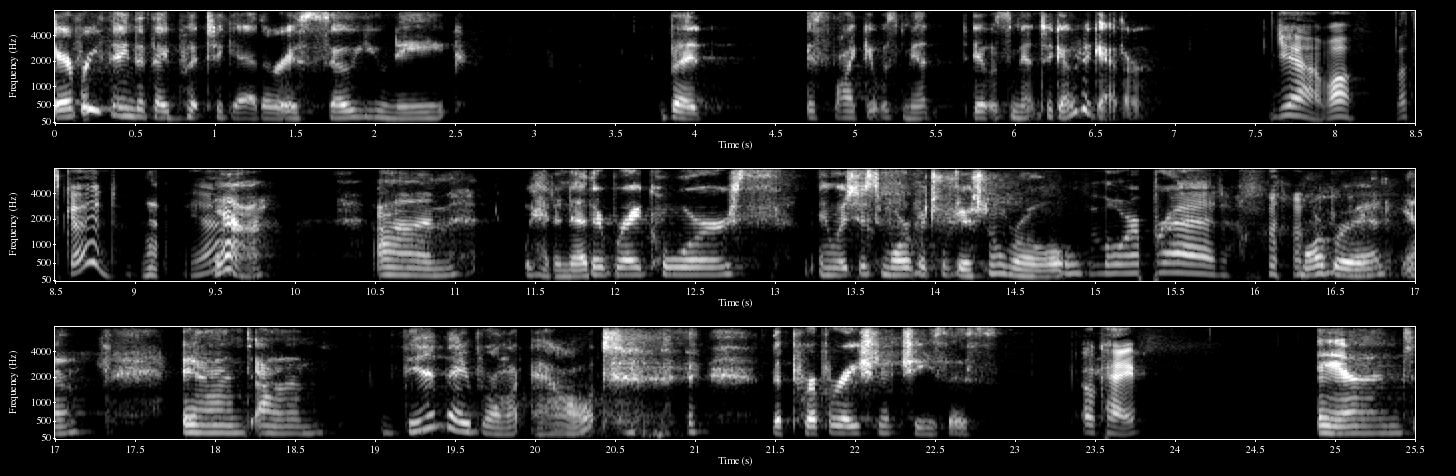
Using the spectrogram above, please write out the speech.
Everything that they put together is so unique, but it's like it was meant, it was meant to go together. Yeah. Well, that's good. Yeah. Yeah. Um, we had another bread course. It was just more of a traditional roll, More bread. more bread. Yeah. And um, then they brought out the preparation of cheeses. okay. And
